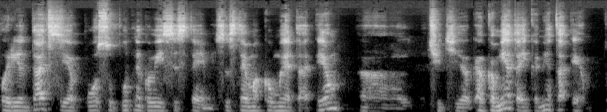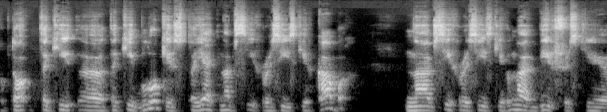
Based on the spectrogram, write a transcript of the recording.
орієнтації по супутниковій системі. Система Комета М, Комета і Комета М. Тобто такі, е, такі блоки стоять на всіх російських кабах, на всіх російських, на більшості, е,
